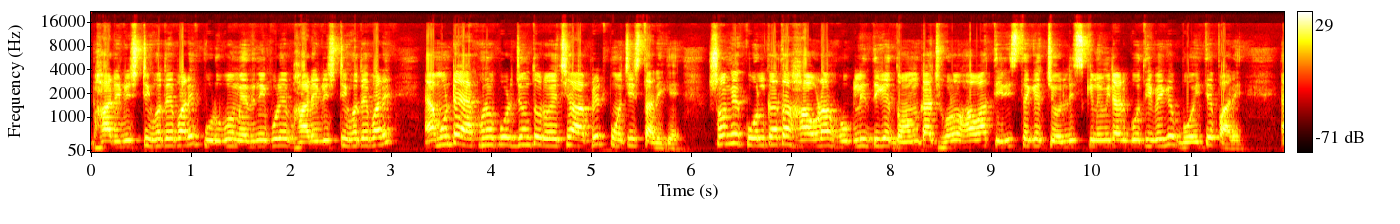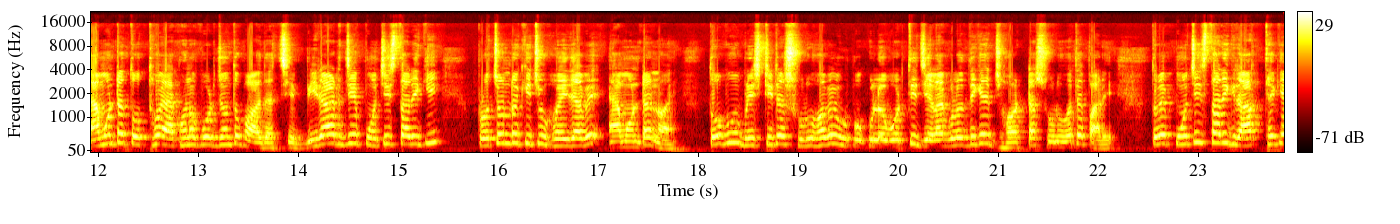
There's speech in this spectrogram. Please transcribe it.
ভারী বৃষ্টি হতে পারে, পূর্ব মেদিনীপুরে ভারী বৃষ্টি হতে পারে, এমনটা এখনও পর্যন্ত রয়েছে আপডেট পঁচিশ তারিখে। সঙ্গে কলকাতা, হাওড়া, হুগলির দিকে দমকা ঝোড়ো হাওয়া তিরিশ থেকে চল্লিশ কিলোমিটার গতিবেগে বইতে পারে। এমনটা তথ্য এখনও পর্যন্ত পাওয়া যাচ্ছে। বিরাট যে পঁচিশ তারিখই প্রচণ্ড কিছু হয়ে যাবে এমনটা নয়। তবুও বৃষ্টিটা শুরু হবে উপকূলবর্তী জেলাগুলোর দিকে, ঝড়টা শুরু হতে পারে। তবে পঁচিশ তারিখ রাত থেকে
